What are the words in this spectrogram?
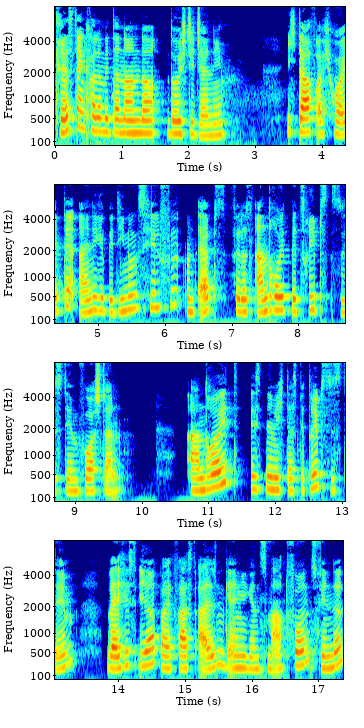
Grüßt alle miteinander, durch die Jenny. Ich darf euch heute einige Bedienungshilfen und Apps für das Android-Betriebssystem vorstellen. Android ist nämlich das Betriebssystem, welches ihr bei fast allen gängigen Smartphones findet,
